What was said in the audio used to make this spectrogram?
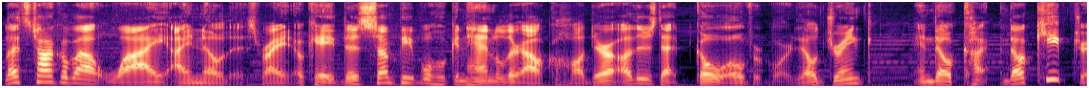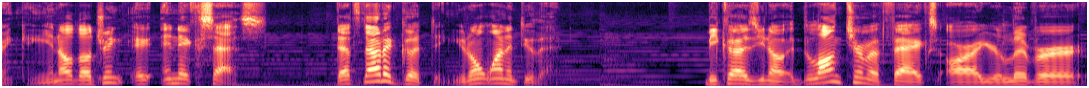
let's talk about why I know this, right? Okay, there's some people who can handle their alcohol. There are others that go overboard. They'll drink and they'll they'll keep drinking. You know, they'll drink in excess. That's not a good thing. You don't want to do that because you know the long-term effects are your liver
